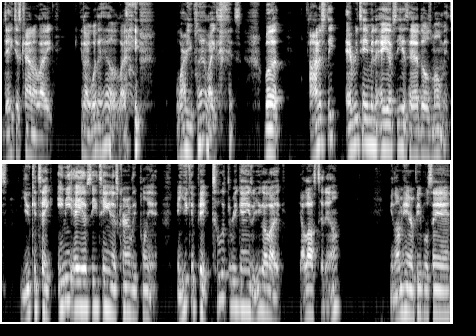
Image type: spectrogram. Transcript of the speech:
they just kind of like, you're like, what the hell? Like, why are you playing like this? But honestly, every team in the AFC has had those moments. You can take any AFC team that's currently playing, and you can pick two or three games where you go like, y'all lost to them. You know, I'm hearing people saying,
